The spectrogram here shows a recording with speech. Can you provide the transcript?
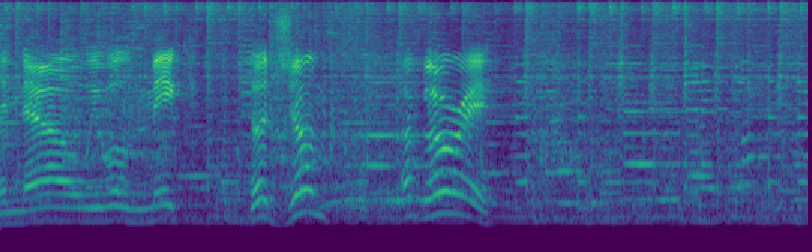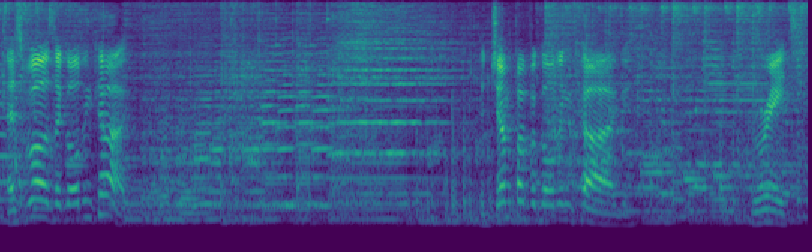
And now we will make the jump of glory. as well as a golden cog. The jump of a golden cog. Great.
